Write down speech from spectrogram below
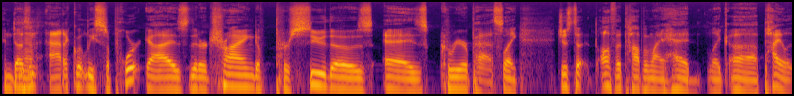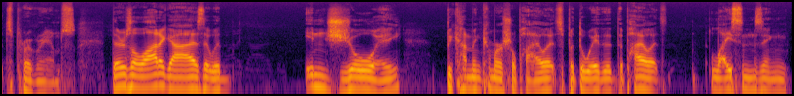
and doesn't adequately support guys that are trying to pursue those as career paths. Like, just off the top of my head, like uh, pilots programs. There's a lot of guys that would enjoy becoming commercial pilots, but the way that the pilot licensing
